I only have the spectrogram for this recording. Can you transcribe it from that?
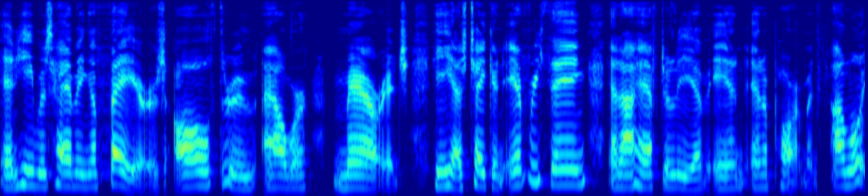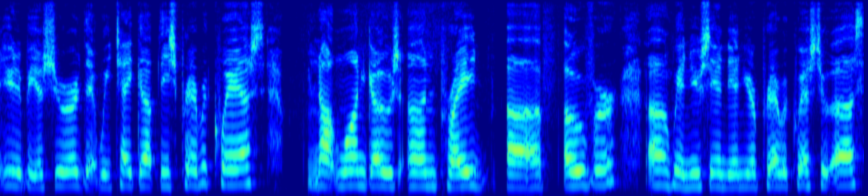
and he was having affairs all through our marriage. He has taken everything, and I have to live in an apartment. I want you to be assured that we take up these prayer requests. Not one goes unprayed uh, over uh, when you send in your prayer request to us.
